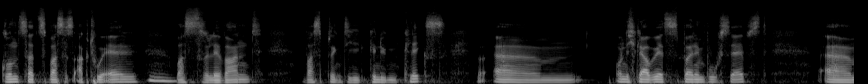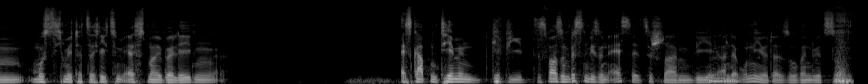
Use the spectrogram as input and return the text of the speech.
Grundsatz, was ist aktuell, mhm. was ist relevant, was bringt die genügend Klicks. Ähm, und ich glaube jetzt bei dem Buch selbst ähm, musste ich mir tatsächlich zum ersten Mal überlegen, es gab ein Themengebiet, das war so ein bisschen wie so ein Essay zu schreiben, wie mhm. an der Uni oder so, wenn du jetzt so einen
